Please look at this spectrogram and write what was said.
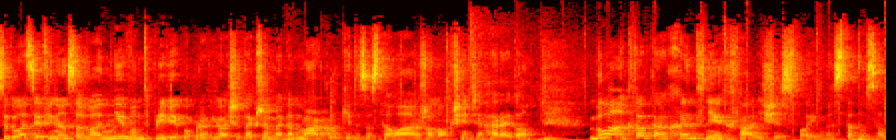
Sytuacja finansowa niewątpliwie poprawiła się także Meghan Markle, kiedy została żoną księcia Harego. Była aktorka chętnie chwali się swoim statusem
